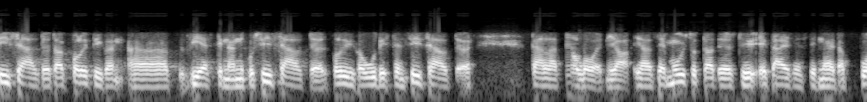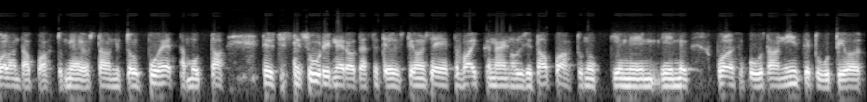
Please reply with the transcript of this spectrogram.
sisältöön tai politiikan ää, viestinnän niin kuin sisältöön, politiikan uutisten sisältöön tällä tavoin. Ja, ja se muistuttaa tietysti etäisesti näitä Puolan tapahtumia, joista on nyt ollut puhetta, mutta tietysti se suurin ero tässä tietysti on se, että vaikka näin olisi tapahtunutkin, niin, niin Puolassa puhutaan instituutio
